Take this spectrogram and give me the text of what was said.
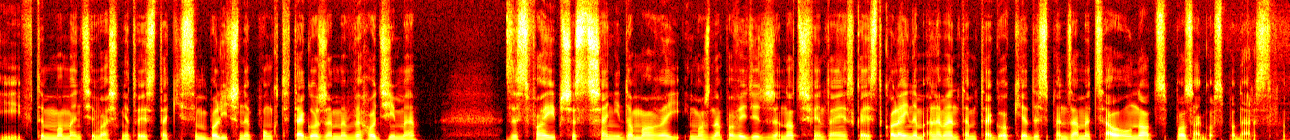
I w tym momencie właśnie to jest taki symboliczny punkt tego, że my wychodzimy ze swojej przestrzeni domowej i można powiedzieć, że Noc Świętojańska jest kolejnym elementem tego, kiedy spędzamy całą noc poza gospodarstwem.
